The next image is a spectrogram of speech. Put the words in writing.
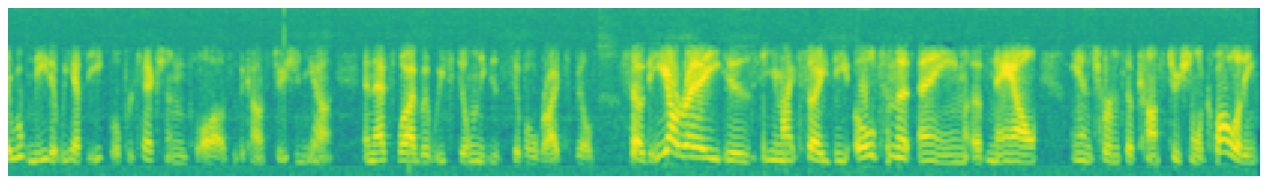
So we'll need it. We have the Equal Protection Clause of the Constitution, yeah. And that's why, but we still need a civil rights bill. So the ERA is, you might say, the ultimate aim of NOW in terms of constitutional equality.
